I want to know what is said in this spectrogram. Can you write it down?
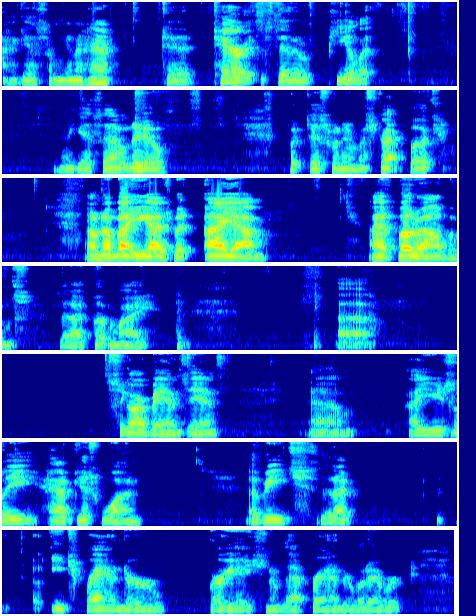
I guess I'm going to have to tear it instead of peel it. I guess that'll do. Put this one in my scrapbook. I don't know about you guys, but I um I have photo albums that I put my uh, cigar bands in. Um, I usually have just one of each that I each brand or variation of that brand or whatever.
